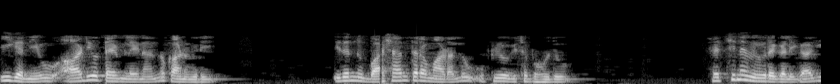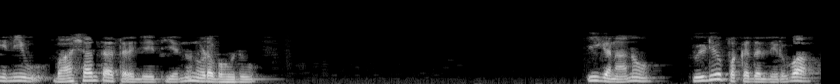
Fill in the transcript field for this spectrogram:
ಈಗ ನೀವು ಆಡಿಯೋ ಟೈಮ್ ಲೈನ್ ಅನ್ನು ಕಾಣುವಿರಿ. ಇದನ್ನು ಭಾಷಾಂತರ ಮಾಡಲು ಉಪಯೋಗಿಸಬಹುದು. ಹೆಚ್ಚಿನ ವಿವರಗಳಿಗಾಗಿ ನೀವು ಭಾಷಾಂತರ ತರಬೇತಿಯನ್ನು ನೋಡಬಹುದು. ಈಗ ನಾನು ವಿಡಿಯೋ ಪಕ್ಕದಲ್ಲಿರುವ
